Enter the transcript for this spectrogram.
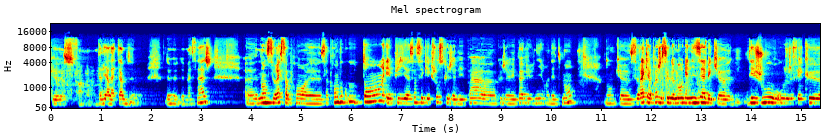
que enfin, derrière la table de, de, massage. Euh, non, c'est vrai que ça prend, euh, ça prend beaucoup de temps. Et puis, euh, ça, c'est quelque chose que je n'avais pas, j'avais pas vu venir, honnêtement. Donc, c'est vrai qu'après, j'essaie de m'organiser avec des jours où je fais que,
